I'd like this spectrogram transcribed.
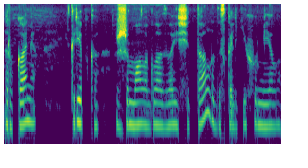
руками, крепко сжимала глаза и считала, до скольких умела.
